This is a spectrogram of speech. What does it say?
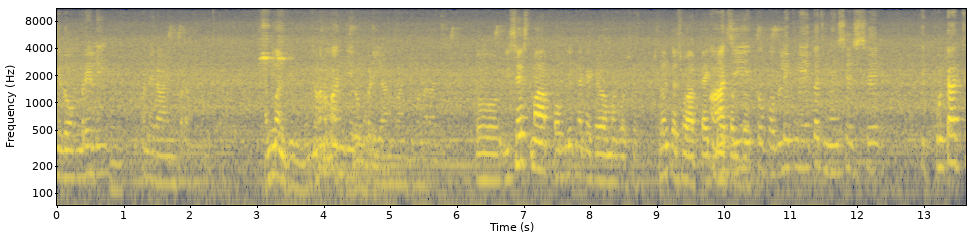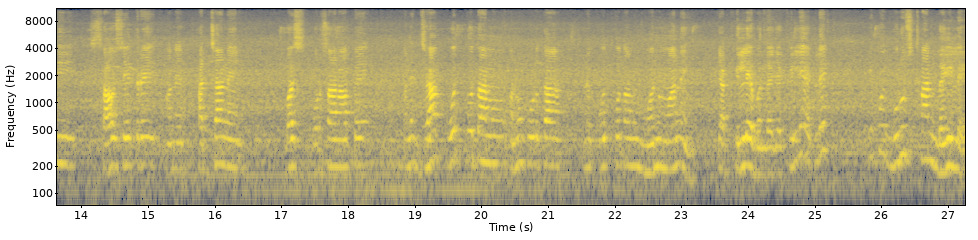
જિલ્લો અમરેલી અને રાણીપરા. હનુમાનજી હનુમાનજી રોકડિયા હનુમાનજી મહારાજ. તો વિશેષમાં પબ્લિકને કંઈ કહેવા માંગો છો? સંત છો આપ નહીં તો પબ્લિકને એક જ મેસેજ છે કે ખોટાથી સાવચેત રહે અને સાચાને બસ પ્રોત્સાહન આપે અને જ્યાં પોતપોતાનું અનુકૂળતા અને પોતપોતાનું મન માને ત્યાં કિલ્લે બંધાય જાય કિલ્લે એટલે એ કોઈ ગુરુ સ્થાન લઈ લે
